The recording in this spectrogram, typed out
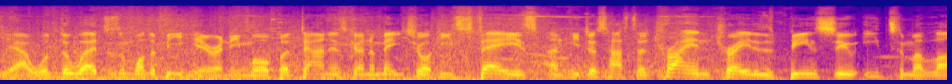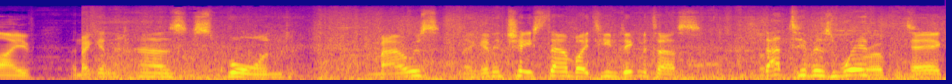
Yeah, Wunderwear doesn't want to be here anymore, but Dan is going to make sure he stays, and he just has to try and trade as Beansu eats him alive. And Dragon has spawned. Maus, they're getting chased down by Team Dignitas. That tip is whipped. Pick,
